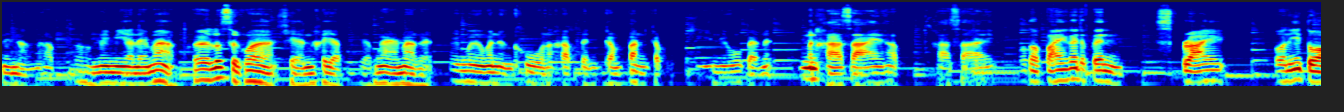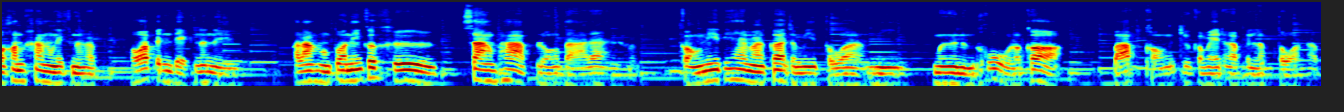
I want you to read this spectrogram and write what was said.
ในหนังนะครับก็ไม่มีอะไรมากเออรู้สึกว่าแขนขยับขยับง่ายมากเลยให้มือมาหนึ่งคู่นะครับ เป็นกำปั้นกับชี้นิ้วแบบเนี้ยมันขาซ้ายนะครับ ขาซ้ายตัวต่อไปก็จะเป็นสปรายตัวนี้ตัวค่อนข้างเล็กนะครับ เพราะว่าเป็นเด็กนั่นเองพลังของตัวนี้ก็คือสร้างภาพลวงตาได้นะครับ กล่องนี้ที่ให้มาก็จะมีตัวมี มือหนึ่งคู่แล้วก็บัฟของกิลกาเมสครับเป็นลำตัวครับ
